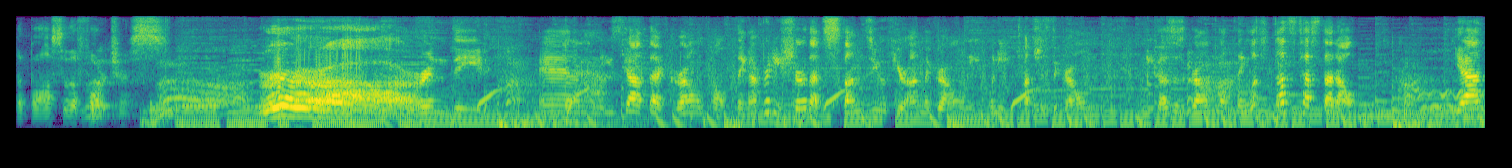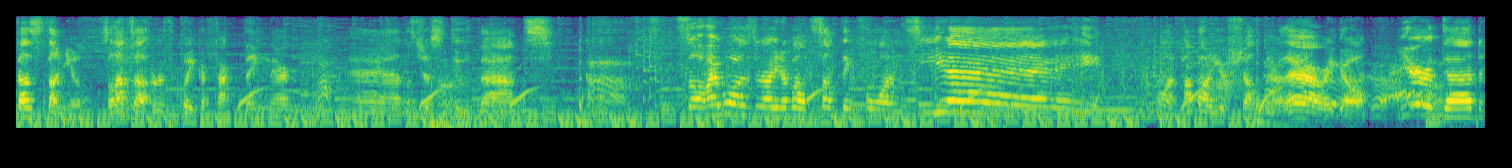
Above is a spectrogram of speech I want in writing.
the boss of the fortress. Roar, indeed. And he's got that ground pound thing. I'm pretty sure that stuns you if you're on the ground when he, when he touches the ground. When he does his ground pound thing. Let's, let's test that out. Yeah, it does stun you. So that's an earthquake effect thing there. And let's just do that. So I was right about something for once. Yay! Come on, pop out of your shell there. There we go. You're dead.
